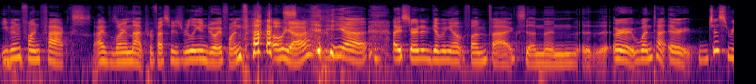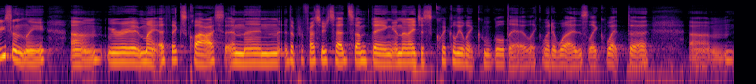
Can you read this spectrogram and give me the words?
Even fun facts. I've learned that professors really enjoy fun facts. Oh, yeah? yeah. I started giving out fun facts and then, uh, or one time, or just recently, um, we were in my ethics class and then the professor said something and then I just quickly like Googled it, like what it was, like what the, um,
